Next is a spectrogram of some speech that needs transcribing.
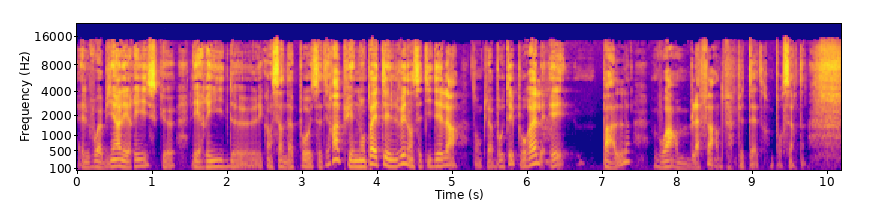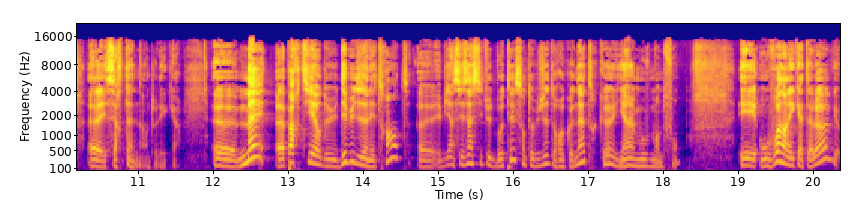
Elles voient bien les risques, les rides, les cancers de la peau, etc. Puis elles n'ont pas été élevées dans cette idée-là. Donc la beauté pour elles est pâle, voire blafarde peut-être pour certains, euh, et certaines en tous les cas. Euh, mais à partir du début des années 30, euh, eh bien ces instituts de beauté sont obligés de reconnaître qu'il y a un mouvement de fond. Et on voit dans les catalogues,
